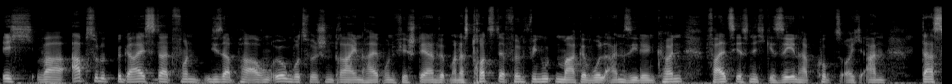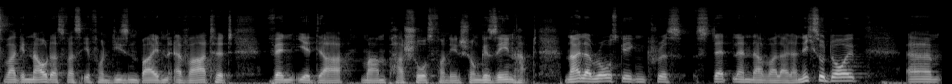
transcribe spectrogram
Ich war absolut begeistert von dieser Paarung. Irgendwo zwischen dreieinhalb und vier Sternen wird man das trotz der fünf Minuten Marke wohl ansiedeln können. Falls ihr es nicht gesehen habt, guckt es euch an. Das war genau das, was ihr von diesen beiden erwartet, wenn ihr da mal ein paar Shows von denen schon gesehen habt. Nyla Rose gegen Chris Statlander war leider nicht so doll. Ähm,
